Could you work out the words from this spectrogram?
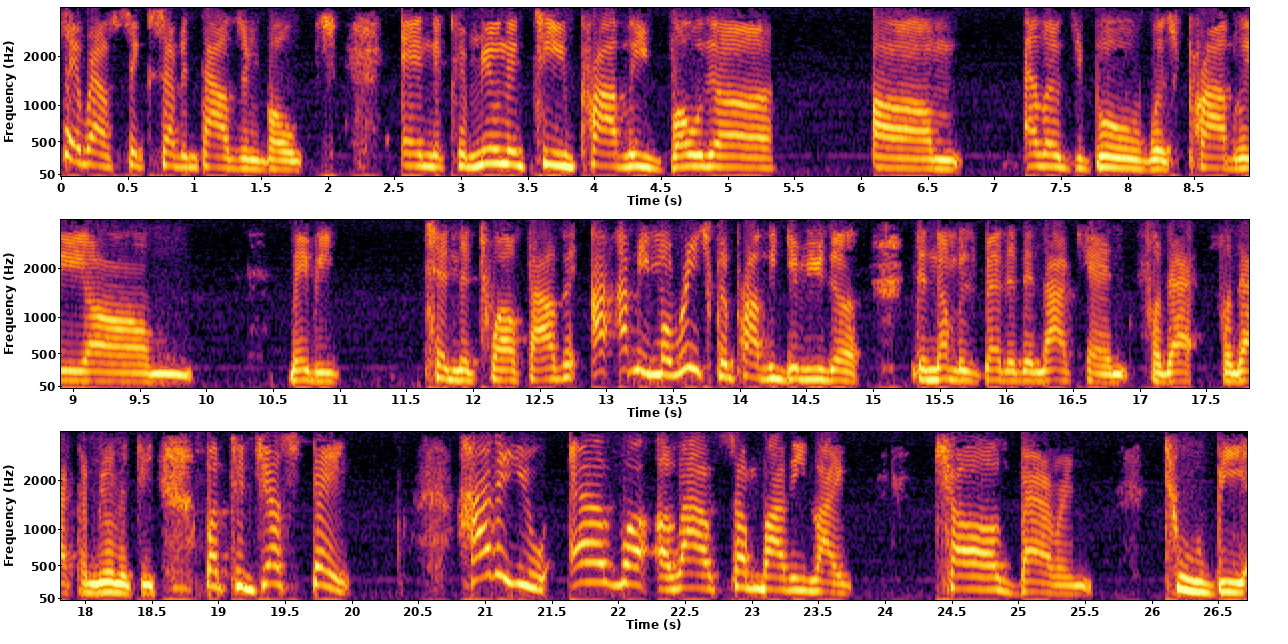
say around six, seven thousand votes, and the community probably voter um, eligible was probably um, maybe ten to twelve thousand. I, I mean, Maurice could probably give you the the numbers better than I can for that for that community. But to just think, how do you ever allow somebody like Charles Barron to be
